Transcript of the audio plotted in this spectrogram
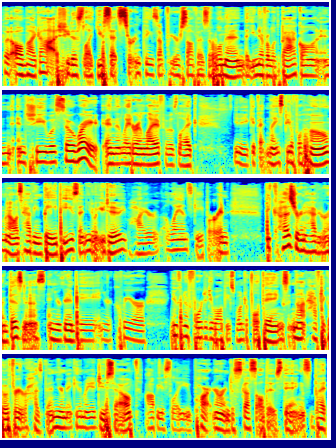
But oh my gosh, she just like you set certain things up for yourself as a woman that you never look back on. And, and she was so right. And then later in life, it was like, you know, you get that nice, beautiful home, and I was having babies, and you know what you do? You hire a landscaper. And because you're going to have your own business and you're going to be in your career, you can afford to do all these wonderful things, not have to go through your husband. You're making the money to do so. Obviously, you partner and discuss all those things, but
